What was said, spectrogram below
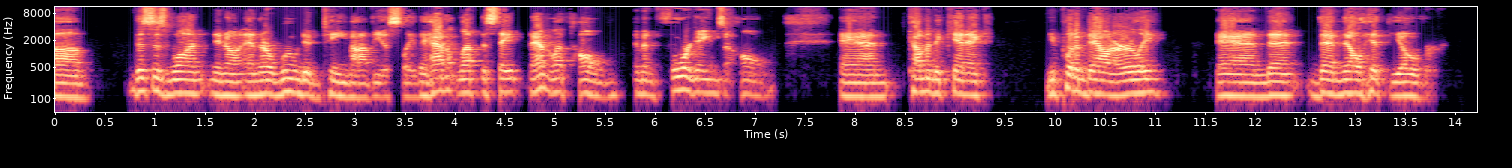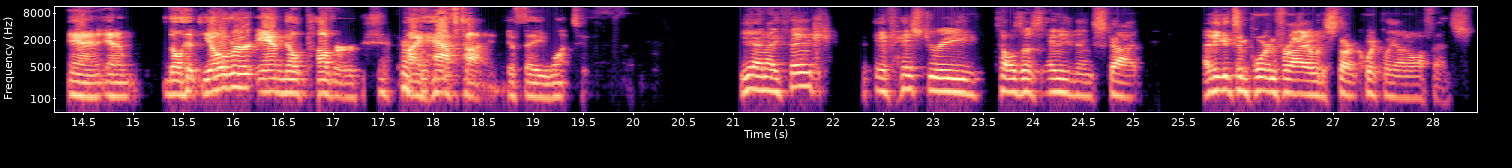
Um, this is one, you know, and they're a wounded team, obviously. They haven't left the state, they haven't left home. They've been four games at home. And coming to Kinnick, you put them down early, and then then they'll hit the over. And and they'll hit the over and they'll cover by halftime if they want to. Yeah, and I think if history tells us anything, Scott, I think it's important for Iowa to start quickly on offense.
